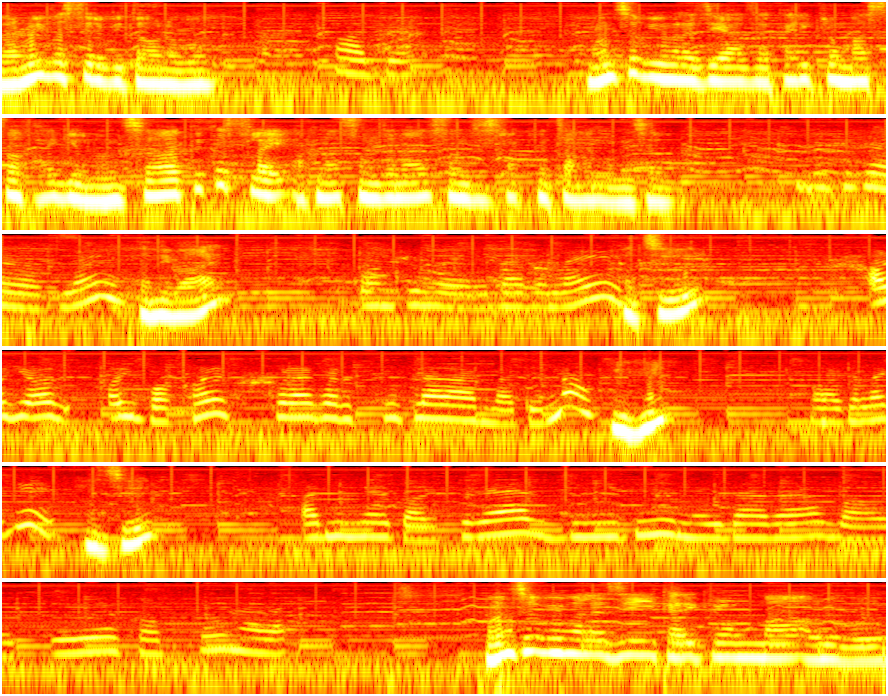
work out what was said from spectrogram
घरमै बसेर। बिताउनु भयो हुन्छ बिमलाजी आज कार्यक्रममा सहभागी हुनुहुन्छ। के कसलाई आफ्ना सम्झना सम्झिस राख्न चाहनुहुन्छ? धन्यवाद। भएको हजुर। अघि अघि भर्खरै खोराकबाट सुक्ला लानुभएको थियो उहुँ, उहाँको लागि हजुर। अनि मेरो घर परिवार दिदी मेरो दादा भाउजू सम्पूर्णलाई। हुन्छ बिमलाजी कार्यक्रममा आउनुभयो।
